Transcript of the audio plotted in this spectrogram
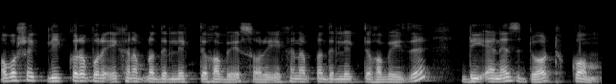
অবশ্যই ক্লিক করার পরে এখানে আপনাদের লিখতে হবে সরি এখানে আপনাদের লিখতে হবে এই যে ডিএনএস ডট কম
